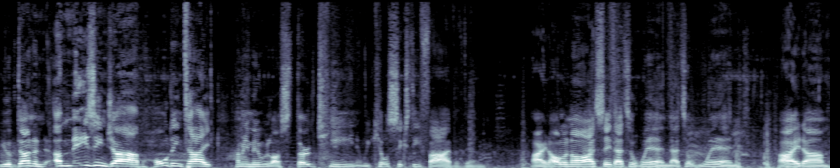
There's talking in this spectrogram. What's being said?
You have done an amazing job holding tight. How many men we lost? 13, and we killed 65 of them. All right, all in all, I say that's a win. That's a win. All right, um...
